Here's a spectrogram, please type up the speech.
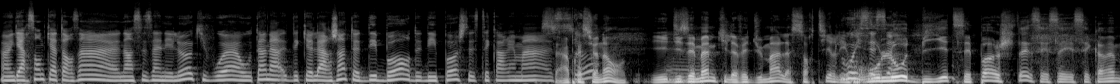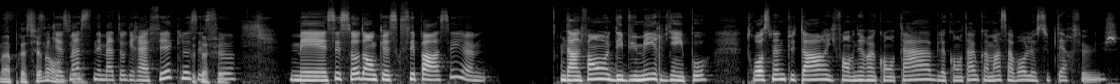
un garçon de 14 ans dans ces années-là qui voit autant que l'argent te déborde des poches, c'était carrément C'est impressionnant. Il disait même qu'il avait du mal à sortir les rouleaux de billets de ses poches, c'est quand même impressionnant cinématographique, c'est ça. Mais c'est ça. Donc, ce qui s'est passé. Euh, dans le fond, début mai, il ne revient pas. Trois semaines plus tard, ils font venir un comptable. Le comptable commence à voir le subterfuge.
